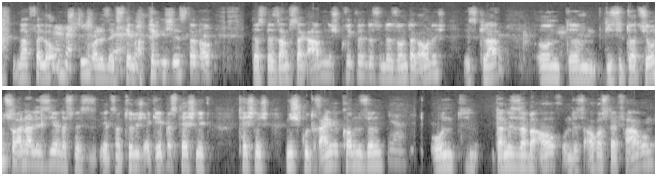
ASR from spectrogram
nach verlorenem Spiel, weil es extrem abhängig ist dann auch. Dass der Samstagabend nicht prickelnd ist und der Sonntag auch nicht, ist klar. Und ähm, die Situation zu analysieren, dass wir jetzt natürlich ergebnistechnisch technisch nicht gut reingekommen sind. Ja. Und dann ist es aber auch, und das ist auch aus der Erfahrung,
